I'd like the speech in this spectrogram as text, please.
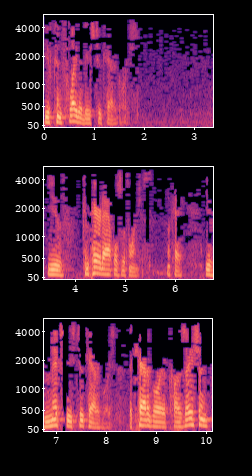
you've conflated these two categories. You've compared apples with oranges. Okay? You've mixed these two categories the category of causation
